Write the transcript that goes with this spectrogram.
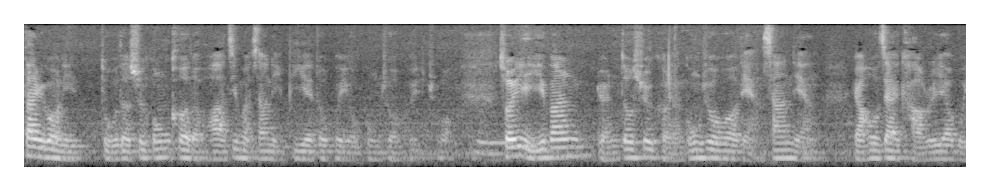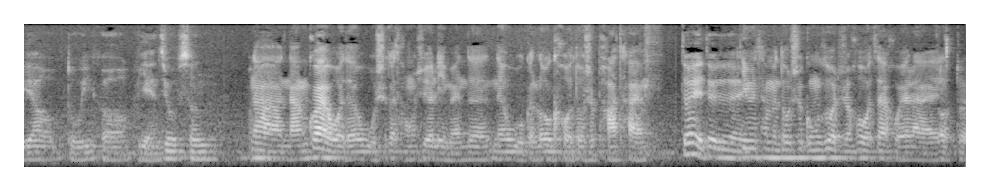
但如果你读的是工科的话，基本上你毕业都会有工作可以做，嗯所以一般人都是可能工作过两三年，然后再考虑要不要读一个研究生。那难怪我的五十个同学里面的那五个 local 都是 part time，对对对，因为他们都是工作之后再回来哦，对，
